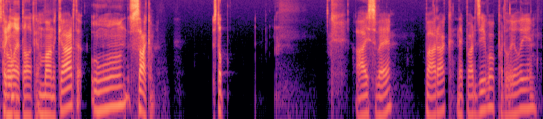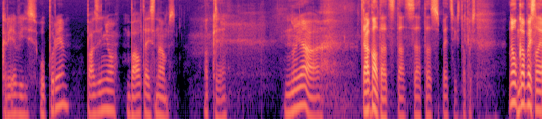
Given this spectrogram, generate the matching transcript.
skrolē tālāk. jā. Mana kārta un sākam. Stop. ASV pārāk nepārdzīvo par lielajiem Krievijas upuriem, paziņo Baltais nams. Okay. Nu jā, Tā kā tāds, tāds, tāds, spēcīgs topoks. Nu, Nu. kāpēc lai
